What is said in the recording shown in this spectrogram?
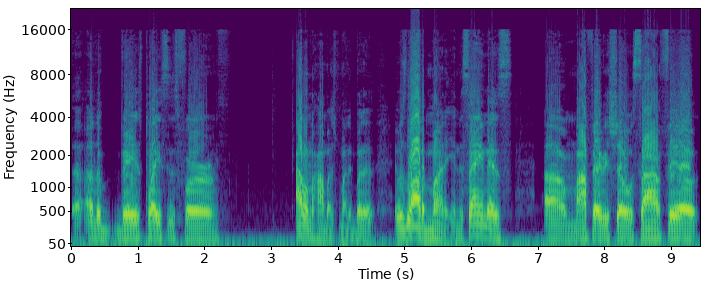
uh, other various places for I don't know how much money, but it, it was a lot of money. And the same as um, my favorite show, Seinfeld.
